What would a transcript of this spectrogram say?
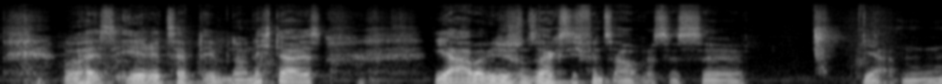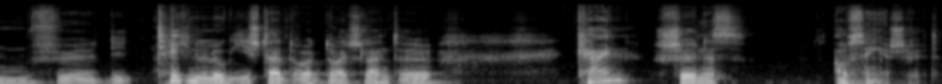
weil das E-Rezept eben noch nicht da ist. Ja, aber wie du schon sagst, ich finde es auch, es ist äh, ja für die Technologiestandort Deutschland äh, kein schönes Aushängeschild.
